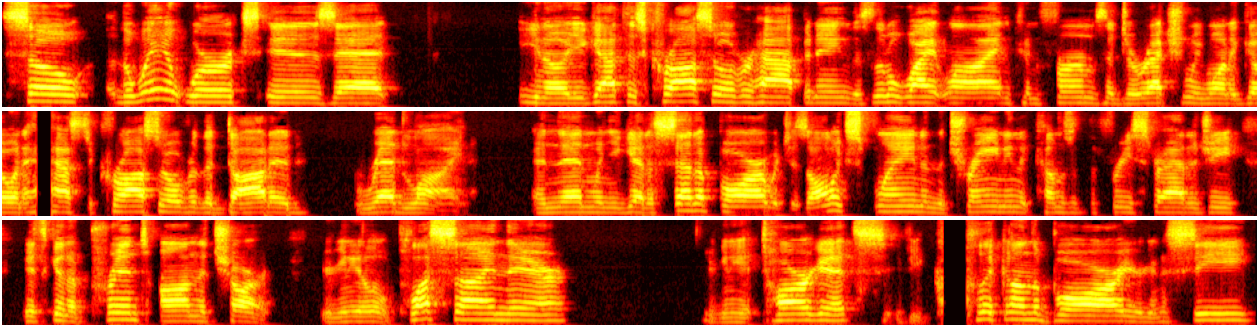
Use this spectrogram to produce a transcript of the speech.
So the way it works is that you know, you got this crossover happening. This little white line confirms the direction we want to go, and it has to cross over the dotted red line. And then when you get a setup bar, which is all explained in the training that comes with the free strategy, it's going to print on the chart. You're going to get a little plus sign there. You're going to get targets. If you click on the bar, you're going to see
